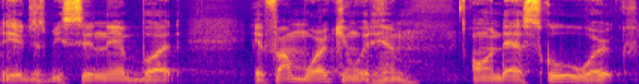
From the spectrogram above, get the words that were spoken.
He'll just be sitting there, but if I'm working with him on that schoolwork,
